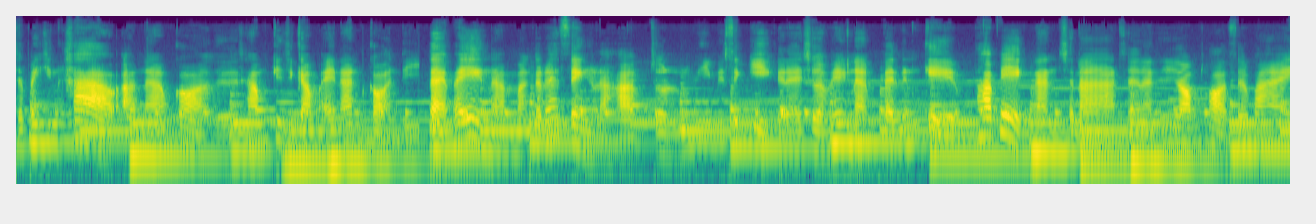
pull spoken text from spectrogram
จะไปกินข้าวอาบน้ำก่อน หรือทำกิจกรรมไอ้นั่นก่อนดี แต่พระเอกนั้นมันก็ได้เซ็งแหละครับจนรุ่นพี่มิสกิก็ได้ชวนพระเอกนั้นไปเล่นเกม ถ้าพระเอกนั้นชนะเธอนั้นจะยอมถอดเสื้อผ้าให้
